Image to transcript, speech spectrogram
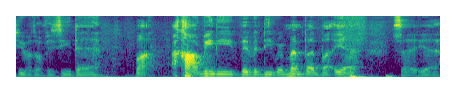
he was obviously there, but I can't really vividly remember. But yeah, so yeah.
